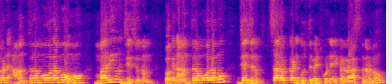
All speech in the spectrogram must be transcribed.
చూడండి ఆంత్రమూలము మరియు జజనం. ఓకేనా? ఆంత్రమూలము జజనం. సార్ ఒక్కటి గుర్తు పెట్టుకోండి నేను ఇక్కడ రాస్తున్నాను.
